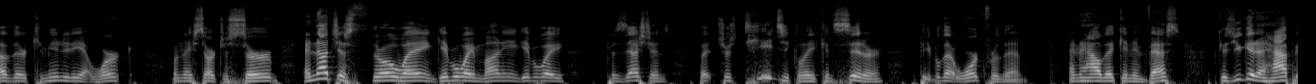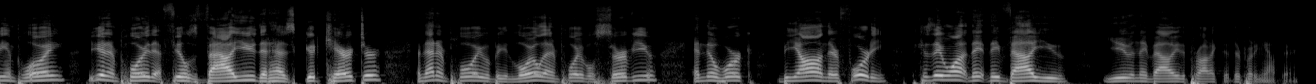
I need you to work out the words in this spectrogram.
of their community at work when they start to serve and not just throw away and give away money and give away possessions, but strategically consider the people that work for them and how they can invest. Because you get a happy employee, you get an employee that feels valued, that has good character, and that employee will be loyal, that employee will serve you, and they'll work beyond their 40 because they want they, they value you and they value the product that they're putting out there.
